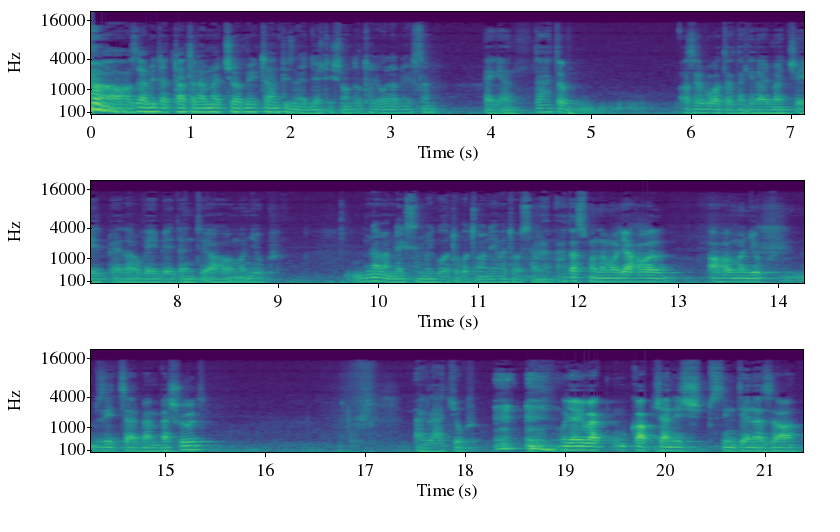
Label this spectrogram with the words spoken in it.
az említett Tatalan meccsel még talán 11-est is rontott, ha jól emlékszem. Igen, tehát azért voltak neki nagy meccsei, például VB döntő, ahol mondjuk Nem emlékszem, hogy gólt ugrott volna Németországban. Hát azt mondom, hogy ahol, ahol mondjuk zicserben besült, meglátjuk. Ugye a Juve kapcsán is szintén ez a,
